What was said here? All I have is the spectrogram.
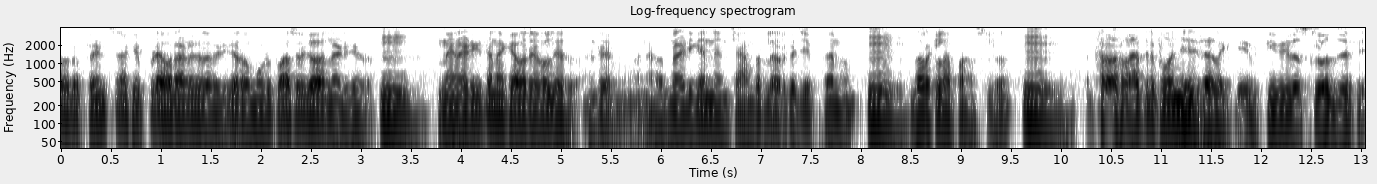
ఎవరో ఫ్రెండ్స్ నాకు ఎప్పుడు ఎవరు అడగరు అడిగారు "ఓ మూడు పాసులు కావాలని అడిగారు. నేను అడిగితే నాకు ఎవరు ఇవ్వలేదు. అంటే నేను ఎవరిని అడిగాను నేను ఛాంబర్లో ఎవరికో చెప్పాను. దొరకలే పాసులు ఉమ్, తర్వాత రాత్రి ఫోన్ చేసి వాళ్ళకి టీవీలో స్క్రోల్ చేసి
